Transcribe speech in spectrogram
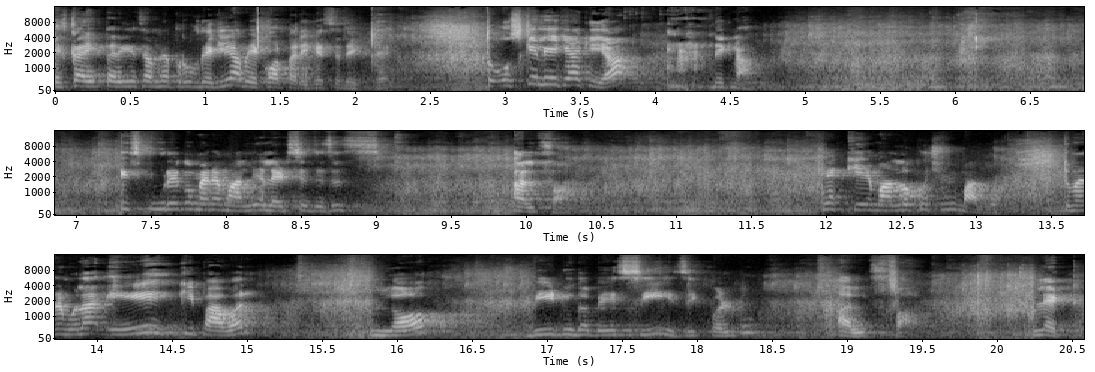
इसका एक तरीके से हमने प्रूफ देख लिया, अब एक और तरीके से देखते हैं। तो उसके लिए क्या किया? देखना। इस पूरे को मैंने मान लिया लेट से दिस इज़ अल्फ़ा या के मान लो, कुछ भी मान लो। तो मैंने बोला ए की power log b to the base c is equal to alpha let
